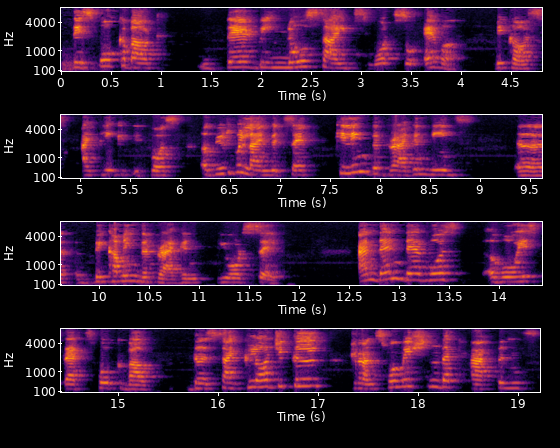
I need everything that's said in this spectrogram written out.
they spoke about there being no sides whatsoever because I think it was a beautiful line which said killing the dragon means uh, becoming the dragon yourself. And then there was a voice that spoke about the psychological transformation that happens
